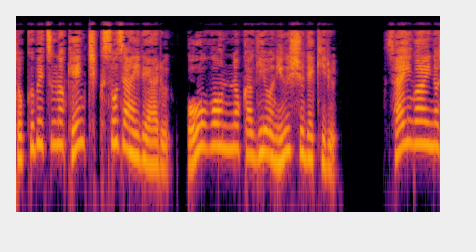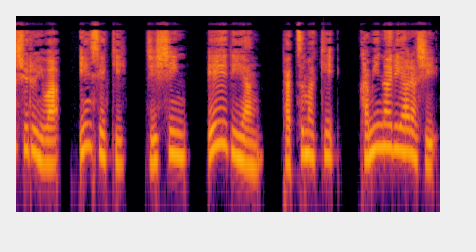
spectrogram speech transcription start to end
特別な建築素材である黄金の鍵を入手できる。災害の種類は隕石、地震、エイリアン、竜巻、雷嵐、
